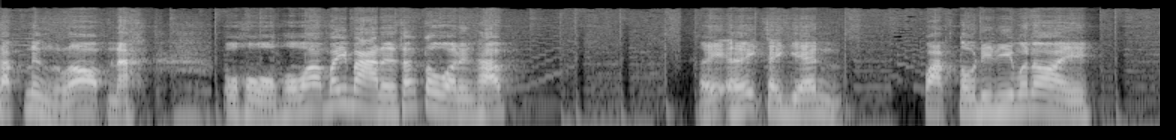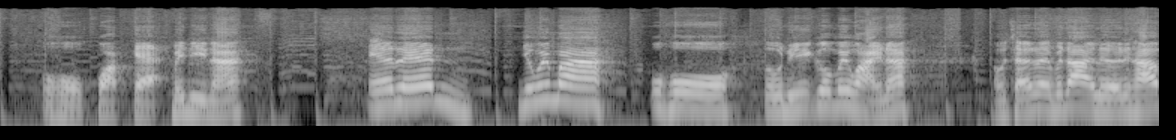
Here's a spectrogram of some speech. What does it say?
สักหนึ่งรอบนะ โอ้โห เพราะว่าไม่มาเลยสักตัวหนึ่งครับ เฮ้ยเฮ้ยใจเย็นกวักตัวดีๆมาหน่อย โอ้โหกวักแกะไม่ดีนะ เอเรนยังไม่มา โอ้โห ตัวนี้ก็ไม่ไหวนะ เอาใช้อะไรไม่ได้เลยนะครับ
